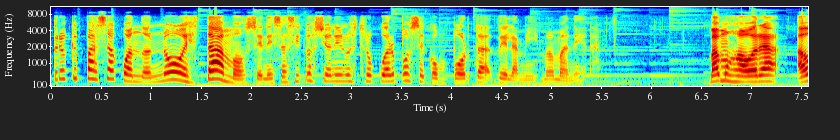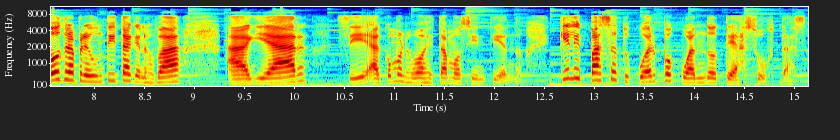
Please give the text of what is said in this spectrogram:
Pero ¿qué pasa cuando no estamos en esa situación y nuestro cuerpo se comporta de la misma manera? Vamos ahora a otra preguntita que nos va a guiar, ¿sí? A cómo nos estamos sintiendo. ¿Qué le pasa a tu cuerpo cuando te asustas?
